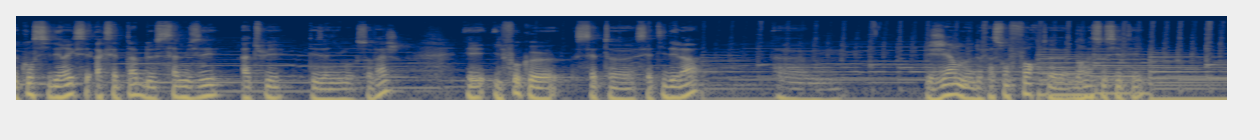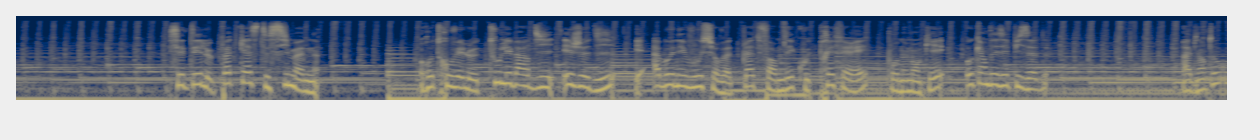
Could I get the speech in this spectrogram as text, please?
de considérer que c'est acceptable de s'amuser à tuer des animaux sauvages. Et il faut que cette, euh, cette idée-là germe de façon forte euh, dans la société. C'était le podcast Simone. Retrouvez-le tous les mardis et jeudis et abonnez-vous sur votre plateforme d'écoute préférée pour ne manquer aucun des épisodes. À bientôt!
